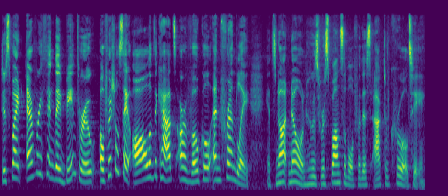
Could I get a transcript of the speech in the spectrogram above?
Despite everything they've been through, officials say all of the cats are vocal and friendly. It's not known who's responsible for this act of cruelty.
